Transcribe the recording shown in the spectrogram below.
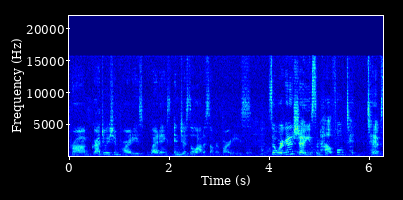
prom, graduation parties, weddings, and just a lot of summer parties. So we're going to show you some helpful tips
